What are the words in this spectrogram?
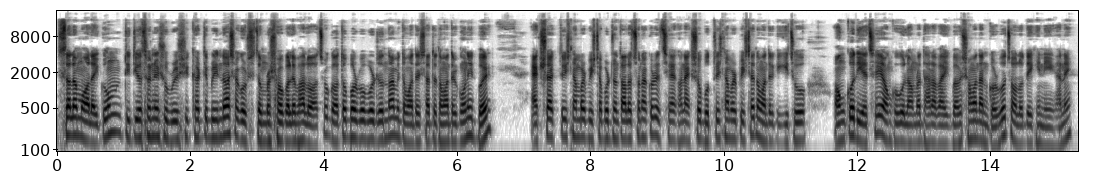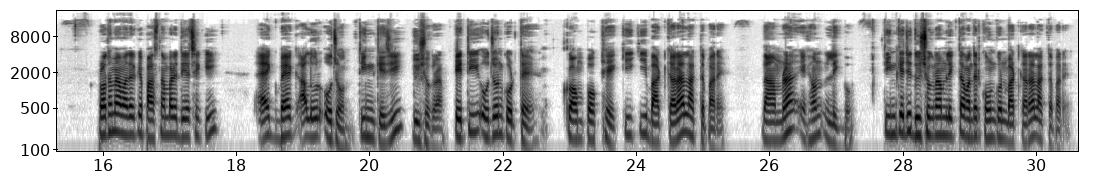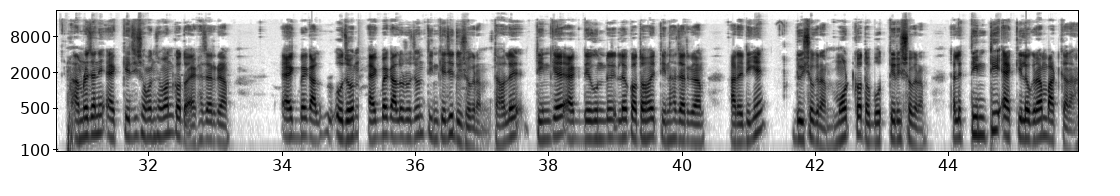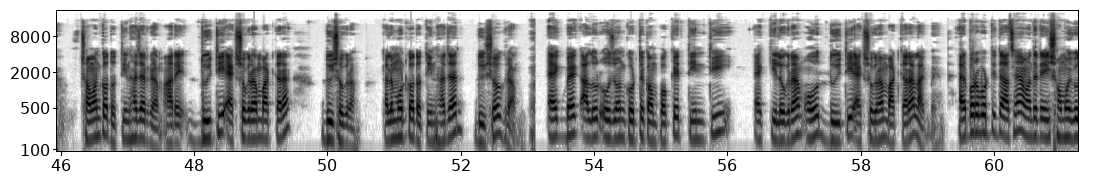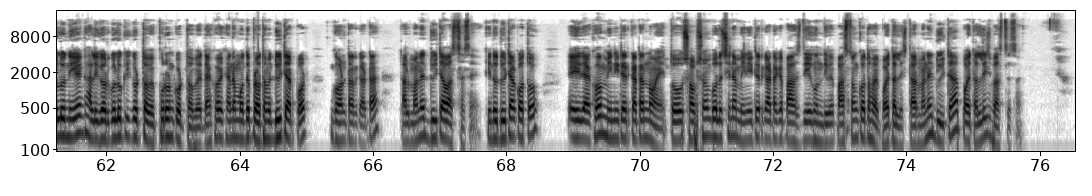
সালামু আলাইকুম, তৃতীয় শ্রেণির সুপ্রিয় শিক্ষার্থীবৃন্দ, আশা করছি তোমরা সকলে ভালো আছো। গত পর্ব পর্যন্ত আমি তোমাদের সাথে তোমাদের গণিত বইয়ের একশো একত্রিশ নম্বর পৃষ্ঠা পর্যন্ত আলোচনা করেছি। এখন একশো বত্রিশ নম্বর পৃষ্ঠায় তোমাদেরকে কিছু অঙ্ক দিয়েছে। এই অঙ্কগুলো আমরা ধারাবাহিকভাবে সমাধান করব। চলো দেখে নিই এখানে। প্রথমে আমাদেরকে পাঁচ নম্বরে দিয়েছে কি? এক ব্যাগ আলুর ওজন, তিন কেজি, দুইশো গ্রাম। এটি ওজন করতে কমপক্ষে কি কি বাটকারা লাগতে পারে? তা আমরা এখন লিখব। তিন কেজি দুইশো গ্রাম লিখতে আমাদের কোন কোন বাটকারা লাগতে পারে? আমরা জানি এক কেজি সমান সমান কত? এক হাজার গ্রাম। এক ব্যাগ আলুর ওজন এক ব্যাগ আলুর ওজন তিন কেজি দুইশো গ্রাম। তাহলে তিনকে এক দিয়ে গুণ দিলে কত হয়? তিন হাজার গ্রাম। আর এদিকে দুইশো গ্রাম। মোট কত? বত্রিশশো গ্রাম। তাহলে তিনটি এক কিলোগ্রাম বাটকারা। সমান কত? তিন হাজার গ্রাম। আর দুইটি একশো গ্রাম বাটকারা, দুইশো গ্রাম। তাহলে মোট কত? তিন হাজার দুইশো গ্রাম। এক ব্যাগ আলুর ওজন করতে কমপক্ষে তিনটি এক কিলোগ্রাম ও দুইটি একশো গ্রাম বাটকারা লাগবে। এর পরবর্তীতে আছে আমাদের এই সময়গুলো নিয়ে খালিঘরগুলো কি করতে হবে? পূরণ করতে হবে। দেখো, এখানের মধ্যে প্রথমে দুইটার পর ঘণ্টার কাটা, তার মানে দুইটা বাজতেছে। কিন্তু দুইটা কত? এই দেখো, মিনিটের কাটা নয়। তো সবসময় বলেছি না, মিনিটের কাটাকে পাঁচ দিয়ে গুণ দিবে। পাঁচ নং কত হয়? পঁয়তাল্লিশ। তার মানে দুইটা পঁয়তাল্লিশ বাজতেছে।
